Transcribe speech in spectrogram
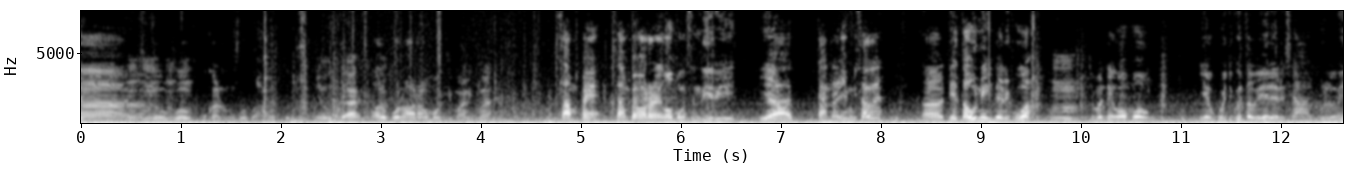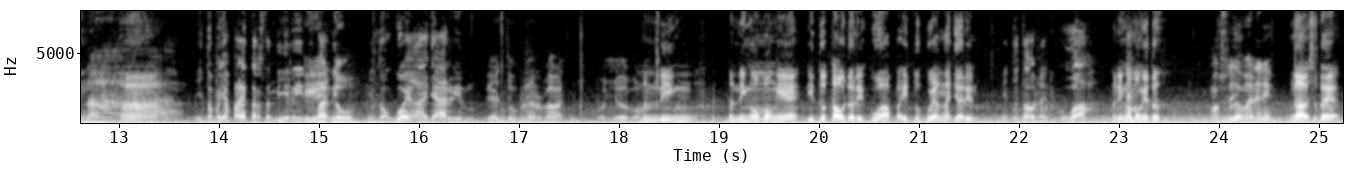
itu tuh Mm-mm. gua bukan gua banget tuh. ya udah Walaupun orang mau gimana gimana. Sampai sampai orang yang ngomong sendiri ya tandanya misalnya eh, dia tahu nih dari gua. Hmm. Cuman dia ngomong, "Ya gua juga tahu ya dari si Adul nih." nah Nah, itu punya predator sendiri Iya dibanding tuh. itu gue yang ngajarin. Dia tuh benar banget. Konyol banget mending mending ngomongnya itu tahu dari gua apa itu gue yang ngajarin? Itu tahu dari gua. Mending ngomong itu. Maksudnya gimana nih? Enggak, maksudnya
